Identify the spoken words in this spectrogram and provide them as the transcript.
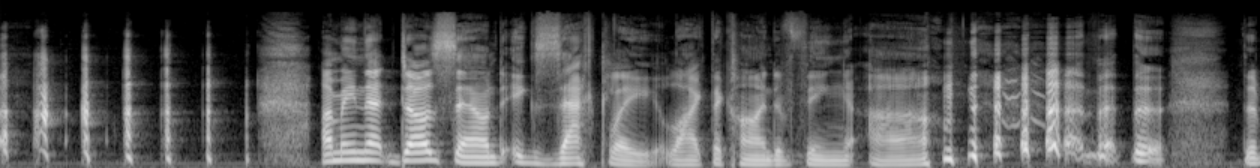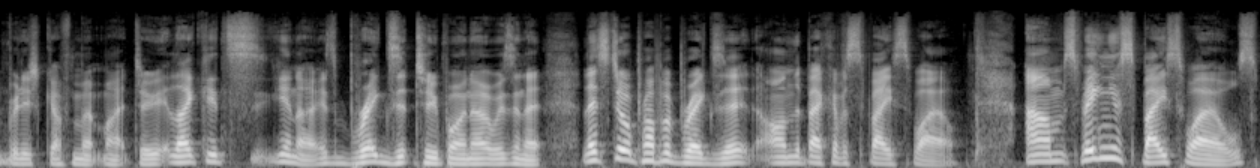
I mean, that does sound exactly like the kind of thing um, that the the British government might do. Like it's you know it's Brexit 2.0, isn't it? Let's do a proper Brexit on the back of a space whale. Um, speaking of space whales.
